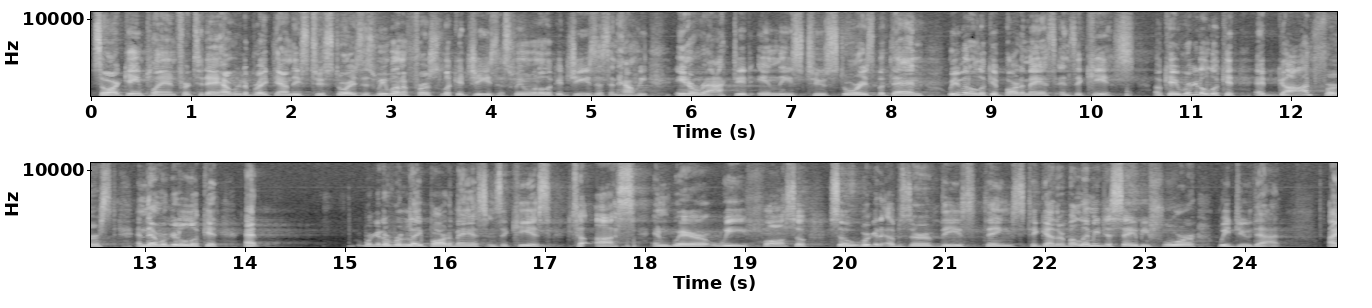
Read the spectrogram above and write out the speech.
So, our game plan for today, how we're going to break down these two stories, is we want to first look at Jesus. We want to look at Jesus and how he interacted in these two stories, but then we want to look at Bartimaeus and Zacchaeus. Okay, we're going to look at, at God first, and then we're going to look at, at we're going to relate Bartimaeus and Zacchaeus to us and where we fall. So, so we're going to observe these things together. But let me just say before we do that, I,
